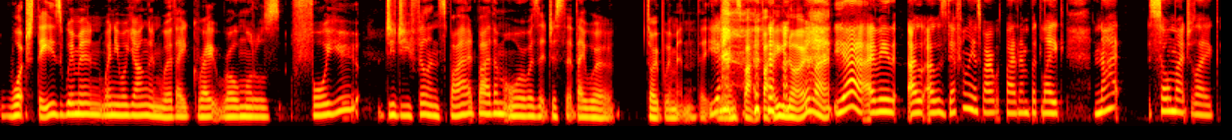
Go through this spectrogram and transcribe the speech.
watch these women when you were young and were they great role models for you? Did you feel inspired by them or was it just that they were dope women that Yeah. you were inspired by, you know? Like Yeah, I mean, I, I was definitely inspired by them, but like not so much like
